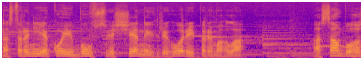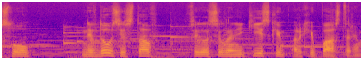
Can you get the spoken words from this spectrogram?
на стороні якої був священний Григорій, перемогла, а сам богослов невдовзі став філосилонікійським архіпастирем,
